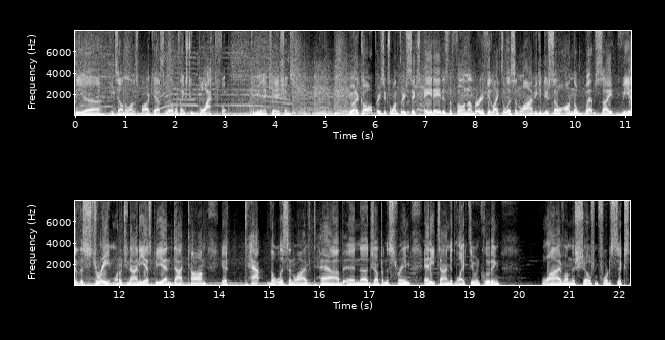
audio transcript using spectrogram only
The uh, Tell Nuanez podcast available thanks to Blackfoot Communications. You want to call? 361 3688 is the phone number. And if you'd like to listen live, you can do so on the website via the stream, 1029ESPN.com. You tap the Listen Live tab and uh, jump in the stream anytime you'd like to, including live on the show from 4 to 6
